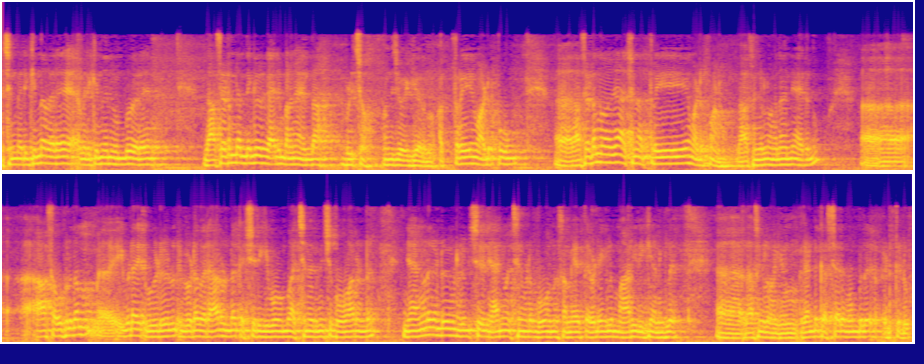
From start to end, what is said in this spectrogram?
അച്ഛൻ മരിക്കുന്നവരെ മരിക്കുന്നതിന് മുമ്പ് വരെ ദാസേട്ടന്റെ എന്തെങ്കിലും ഒരു കാര്യം പറഞ്ഞാൽ എന്താ വിളിച്ചോ എന്ന് ചോദിക്കുമായിരുന്നു. അത്രയും അടുപ്പവും ദാസേട്ടൻ എന്ന് പറഞ്ഞാൽ അച്ഛൻ അത്രയും അടുപ്പാണ്. ദാസങ്ങളും അങ്ങനെ തന്നെയായിരുന്നു. ആ, സൗഹൃദം ഇവിടെ വീടുകൾ ഇവിടെ വരാറുണ്ട്. കച്ചേരിക്ക് പോകുമ്പോൾ അച്ഛൻ ഒരുമിച്ച് പോകാറുണ്ട് ഞങ്ങൾ രണ്ടുപേരും ഒരുമിച്ച് ഞാനും അച്ഛനും ഇവിടെ പോകുന്ന സമയത്ത് എവിടെയെങ്കിലും മാറിയിരിക്കുകയാണെങ്കിൽ ദാസങ്ങൾ പറയും രണ്ട് കസേര മുമ്പിൽ എടുത്തിടും.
